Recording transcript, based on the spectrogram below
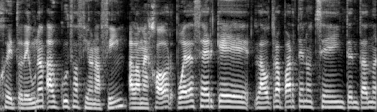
objeto de una acusación afín, a lo mejor puede ser que la otra parte no esté intentando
